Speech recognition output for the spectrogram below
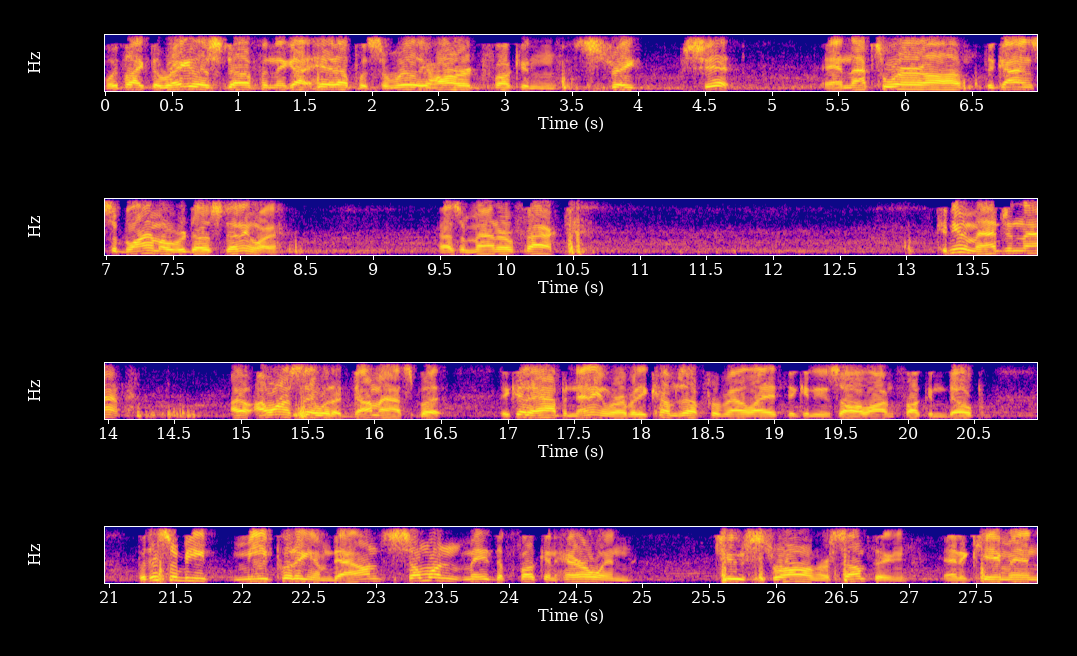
with like the regular stuff and they got hit up with some really hard fucking straight shit. And that's where uh, the guy in Sublime overdosed anyway. As a matter of fact. Can you imagine that? I, I want to say what a dumbass, but it could have happened anywhere, but he comes up from L.A. thinking he's all on fucking dope. But this would be me putting him down. Someone made the fucking heroin too strong or something, and it came in,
